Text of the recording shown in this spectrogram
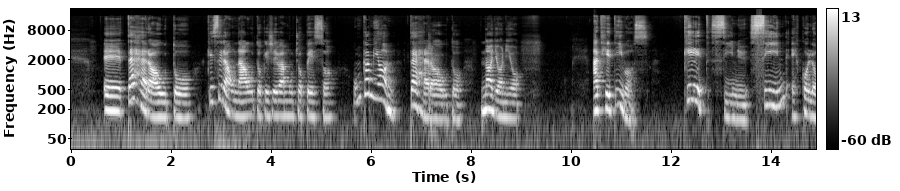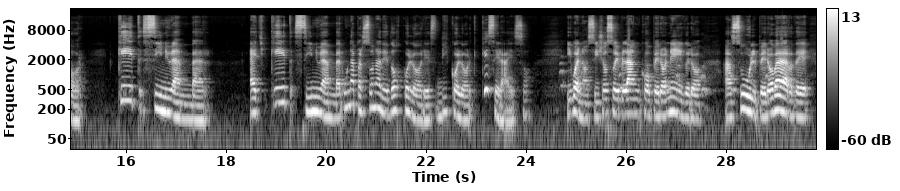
Eh, teherauto, ¿Qué será un auto que lleva mucho peso? Un camión. Teherauto. No, Jonio. Adjetivos. Ket sinu. Sin es color. Ket sinuember. Ket sinuember. Una persona de dos colores, bicolor. ¿Qué será eso? Y bueno, si yo soy blanco pero negro, azul pero verde,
